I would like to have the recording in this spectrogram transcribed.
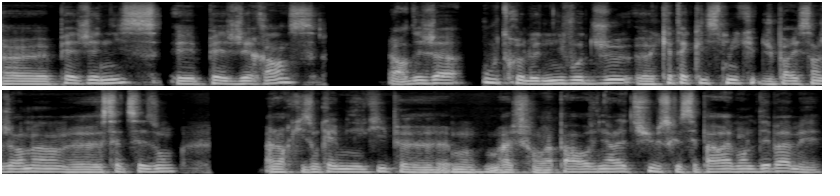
Euh, PSG Nice et PSG Reims. Alors déjà, outre le niveau de jeu euh, cataclysmique du Paris Saint-Germain euh, cette saison, alors qu'ils ont quand même une équipe, bon, bref, on va pas revenir là-dessus parce que c'est pas vraiment le débat, mais,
